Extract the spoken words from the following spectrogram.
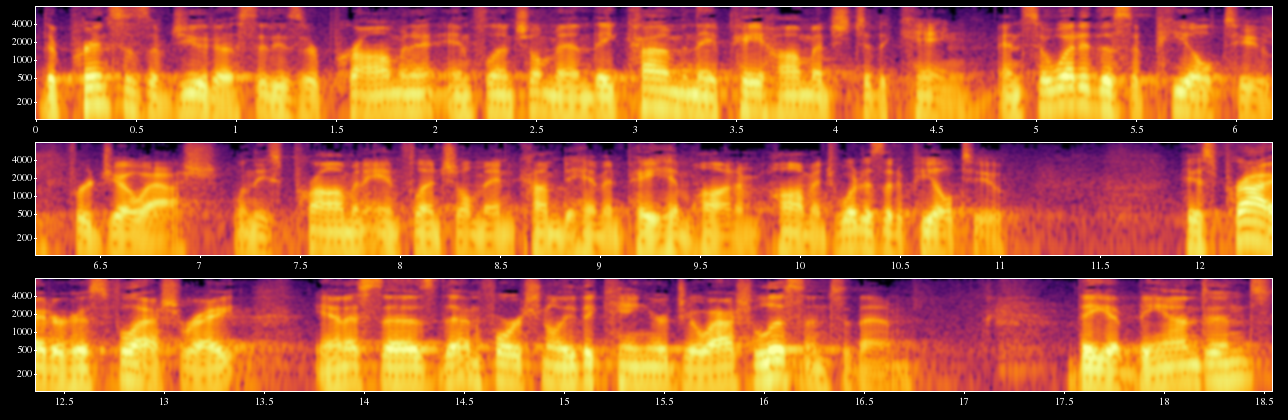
the princes of Judah, so these are prominent, influential men, they come and they pay homage to the king. And so, what did this appeal to for Joash when these prominent, influential men come to him and pay him homage? What does it appeal to? His pride or his flesh, right? It says that unfortunately the king or Joash listened to them. They abandoned,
